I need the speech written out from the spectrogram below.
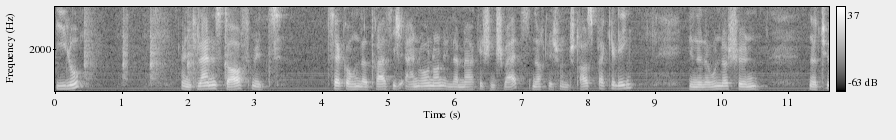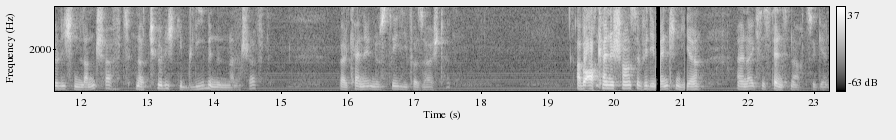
Ilo, ein kleines Dorf mit ca. 130 Einwohnern in der Märkischen Schweiz, nördlich von Strausberg gelegen, in einer wunderschönen natürlichen Landschaft, natürlich gebliebenen Landschaft, weil keine Industrie sie verseucht hat. Aber auch keine Chance für die Menschen hier einer Existenz nachzugehen.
